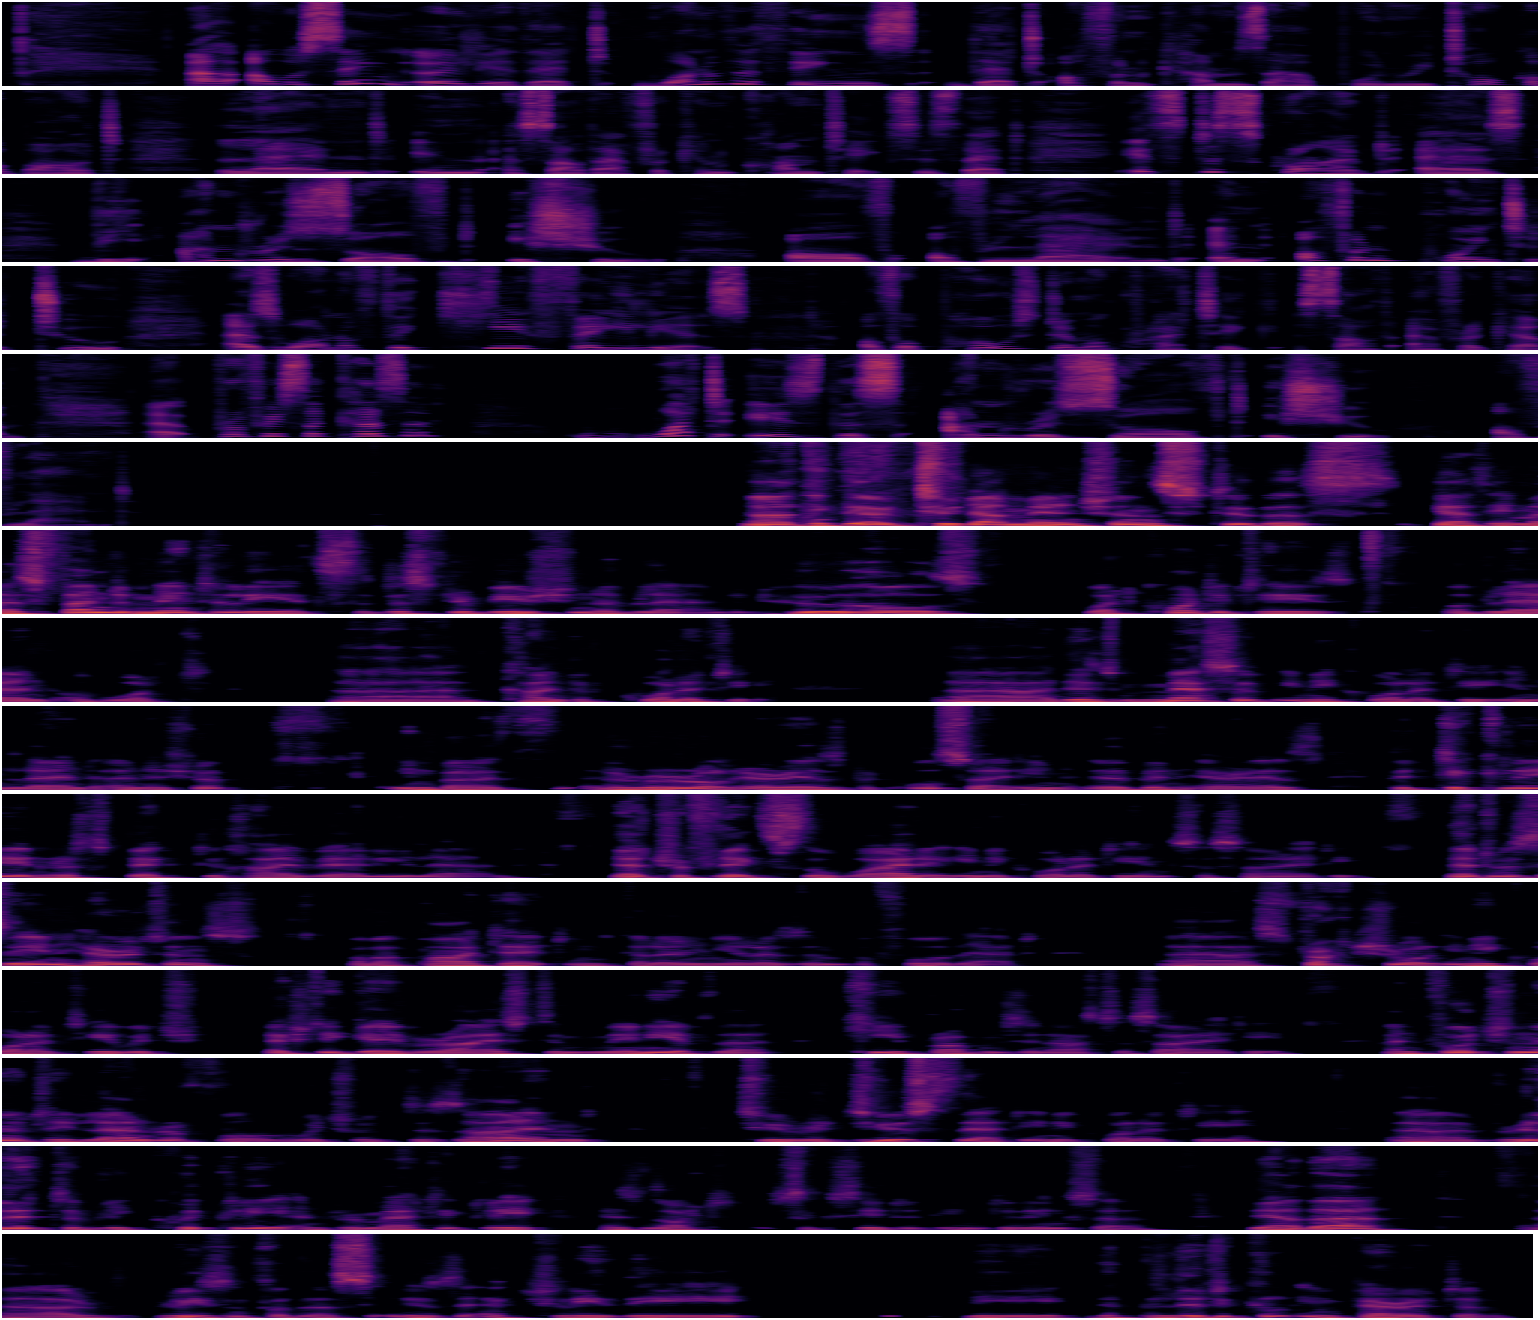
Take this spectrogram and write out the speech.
I was saying earlier that one of the things that often comes up when we talk about land in a South African context is that it's described as the unresolved issue of, of land and often pointed to as one of the key failures of a post democratic South Africa. Uh, Professor Cousin, what is this unresolved issue of land? I think there are two dimensions to this, Kathy. Most fundamentally, it's the distribution of land and who holds what quantities of land of what uh, kind of quality. Uh, there's massive inequality in land ownership in both rural areas but also in urban areas, particularly in respect to high value land. That reflects the wider inequality in society. That was the inheritance of apartheid and colonialism before that. Uh, structural inequality, which actually gave rise to many of the key problems in our society. Unfortunately, land reform, which was designed to reduce that inequality uh, relatively quickly and dramatically, has not succeeded in doing so. The other uh, reason for this is actually the the, the political imperative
